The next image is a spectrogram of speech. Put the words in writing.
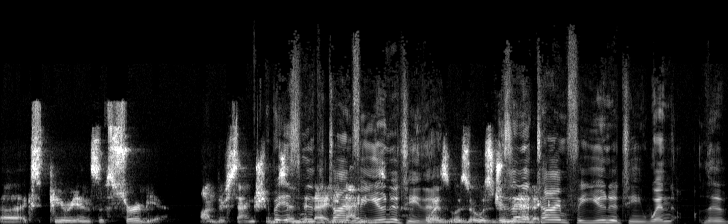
uh, experience of Serbia under sanctions but isn't the it the time for unity then? Was, was, was dramatic. Isn't it time for unity when the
